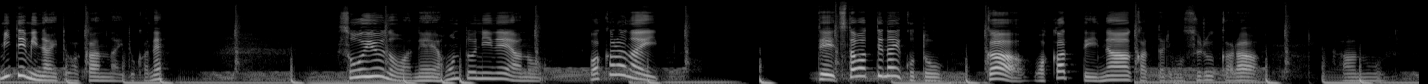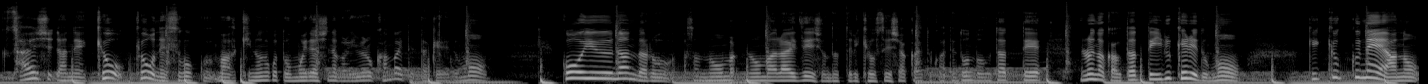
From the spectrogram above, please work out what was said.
見てみないと分かんないとかね。そういうのはね本当にねあの分からないで伝わってないことが分かっていなかったりもするからあの最初だね今日今日ねすごく、まあ、昨日のことを思い出しながらいろいろ考えてたけれどもこういうなんだろうそのノーマライゼーションだったり共生社会とかってどんどん謳って世の中謳っているけれども結局ねあの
